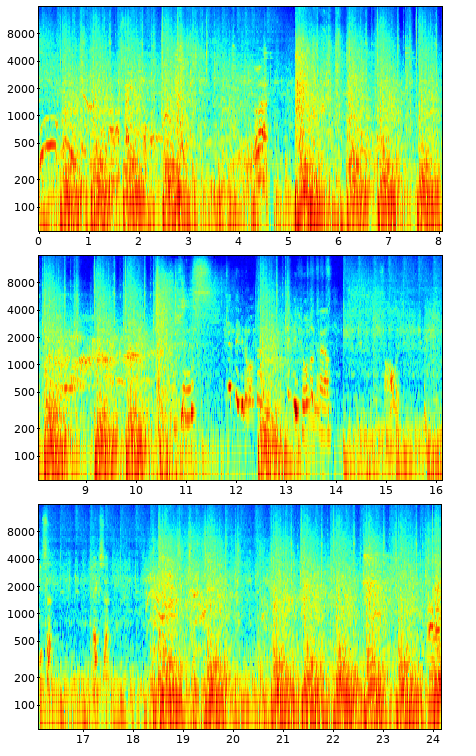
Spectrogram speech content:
Woehoe. Nou, laat. Huh. Die grote eraan. Zalig. Kiezen. Heksen. Ah, dat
